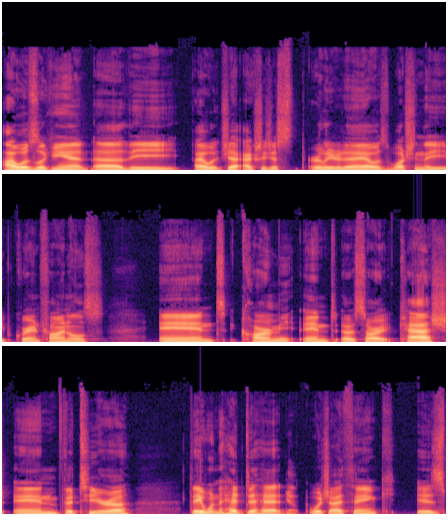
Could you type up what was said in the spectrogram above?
I was looking at uh, the. I was actually just earlier today. I was watching the grand finals and Carmi and uh, sorry, Cash and Vatira, they went head to head, which I think is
